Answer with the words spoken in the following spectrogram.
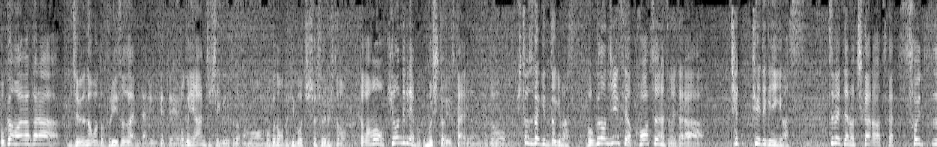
僕は前々から自分のことフリー素材みたいに言ってて僕にアンチしてくる人とかも僕のこと誹謗中傷する人とかも基本的には僕無視というスタイルなんですけど一つだけ言っときます。僕の人生を壊すような人がいたら徹底的に行きます。全ての力を使ってそいつ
